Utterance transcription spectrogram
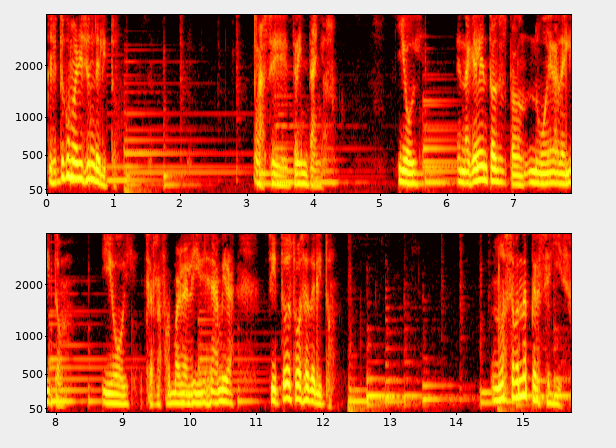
Que si tú cometiste un delito hace 30 años y hoy, en aquel entonces, perdón, no era delito y hoy se reforma la ley y dice, ah, mira, si todo esto va a ser delito, no se van a perseguir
